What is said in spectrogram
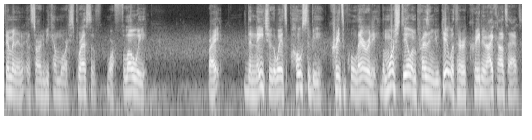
feminine and start to become more expressive, more flowy, right? The nature, the way it's supposed to be, creates a polarity. The more still and present you get with her, creating eye contact,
